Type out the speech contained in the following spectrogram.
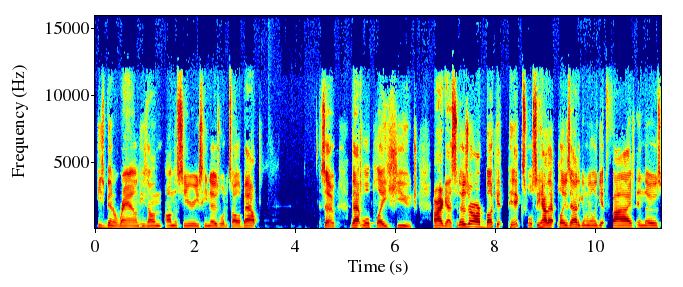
he's been around. He's on on the series. He knows what it's all about. So that will play huge. All right, guys. So those are our bucket picks. We'll see how that plays out. Again, we only get five in those.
